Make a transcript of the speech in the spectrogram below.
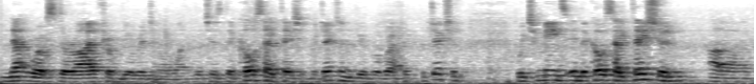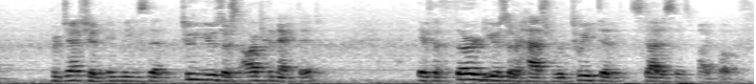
networks derived from the original one, which is the co-citation projection and bibliographic projection which means in the co-citation uh, projection, it means that two users are connected if a third user has retweeted statuses by both.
